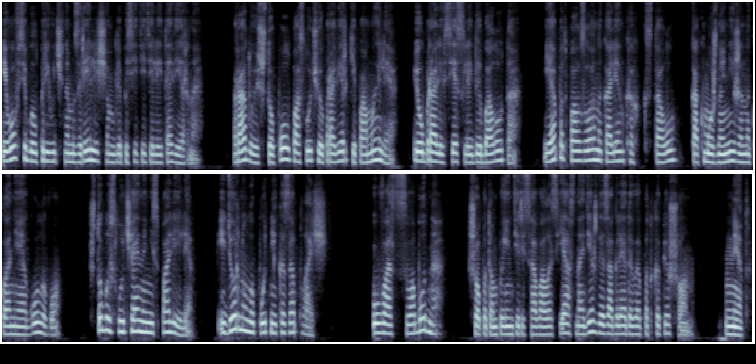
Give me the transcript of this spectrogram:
и вовсе был привычным зрелищем для посетителей таверны. Радуясь, что пол по случаю проверки помыли и убрали все следы болота, я подползла на коленках к столу как можно ниже наклоняя голову, чтобы случайно не спалили, и дернула путника за плащ. «У вас свободно?» — шепотом поинтересовалась я, с надеждой заглядывая под капюшон. «Нет»,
